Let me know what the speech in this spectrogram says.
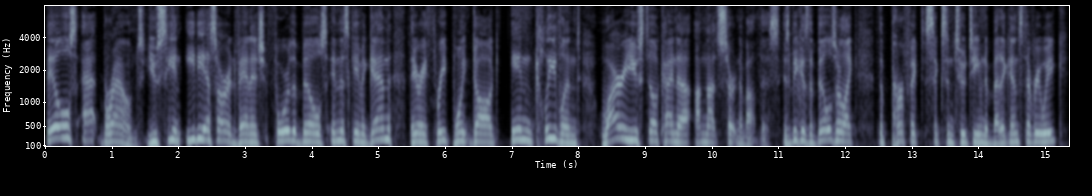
Bills at Browns. You see an EDSR advantage for the Bills in this game again. They are a three point dog in Cleveland. Why are you still kind of, I'm not certain about this? Is because the Bills are like the perfect six and two team to bet against every week?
